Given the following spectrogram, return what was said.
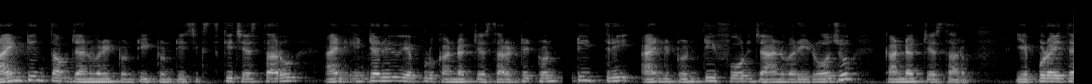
nineteenth of January twenty twenty సిక్స్త్కి చేస్తారు. అండ్ ఇంటర్వ్యూ ఎప్పుడు కండక్ట్ చేస్తారంటే twenty three and twenty four January రోజు కండక్ట్ చేస్తారు. ఎప్పుడైతే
